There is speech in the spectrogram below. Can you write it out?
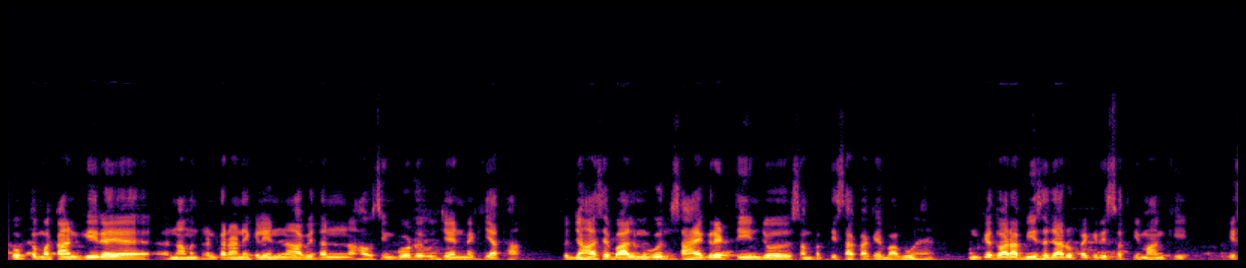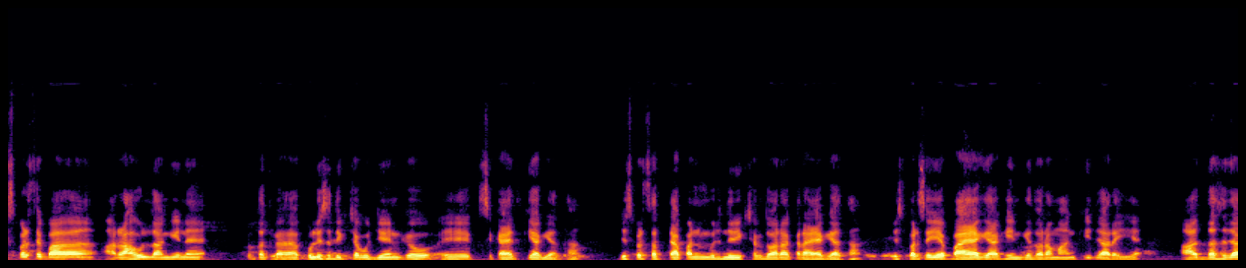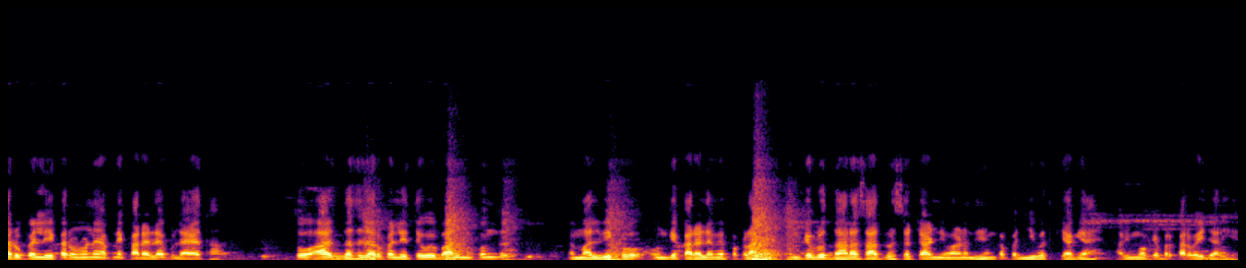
उक्त तो मकान की नामांतरण कराने के लिए इन्होंने आवेदन हाउसिंग बोर्ड उज्जैन में किया था। तो जहाँ से बाल मुकुंद सहाय ग्रेड तीन जो संपत्ति शाखा के बाबू हैं उनके द्वारा बीस हज़ार रुपये की रिश्वत की मांग की। इस पर से राहुल दांगी ने पुलिस अधीक्षक उज्जैन को एक शिकायत किया गया था, जिस पर सत्यापन मुझ निरीक्षक द्वारा कराया गया था। इस पर से ये पाया गया कि इनके द्वारा मांग की जा रही है। आज दस हज़ार रुपये लेकर उन्होंने अपने कार्यालय बुलाया था। तो आज दस हज़ार रुपये लेते हुए बाल मुकुंद मालवी को उनके कार्यालय में पकड़ा है। उनके विरुद्ध धारा सात भ्रष्टाचार निवारण अधिनियम का पंजीबत किया गया है। अभी मौके पर कार्रवाई जारी है।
